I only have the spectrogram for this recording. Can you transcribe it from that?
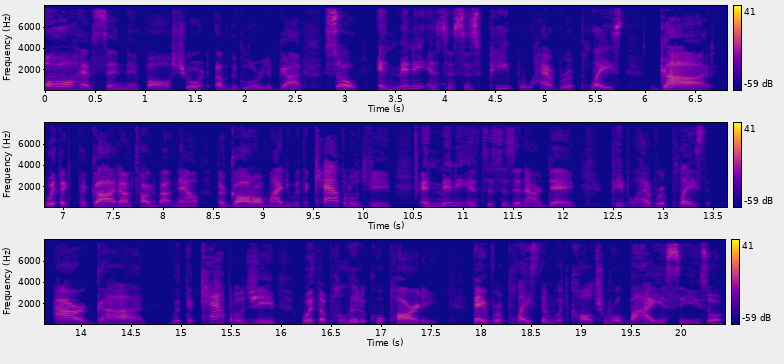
all have sinned and fall short of the glory of God. So, in many instances, people have replaced God with the, the, God I'm talking about now, the God Almighty with a capital G. In many instances in our day, people have replaced our God with the capital G with a political party. They've replaced them with cultural biases or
